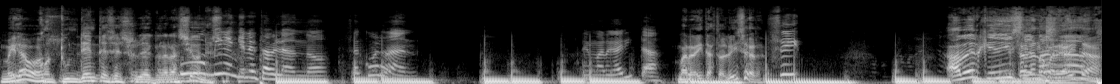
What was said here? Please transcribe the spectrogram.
eh, vos. contundentes en sus Uh, declaraciones. miren quién está hablando. ¿Se acuerdan? ¿De Margarita? ¿Margarita Stolbizer? Sí. A ver qué dice. ¿Está hablando Marga? Margarita?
